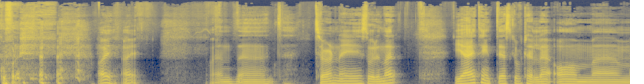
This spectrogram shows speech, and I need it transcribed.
Hvorfor det? Oi, oi. Det var en uh, turn i historien der. Jeg tenkte jeg skulle fortelle om um,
